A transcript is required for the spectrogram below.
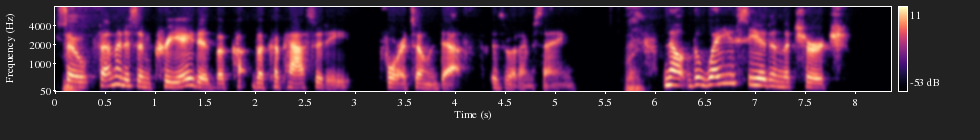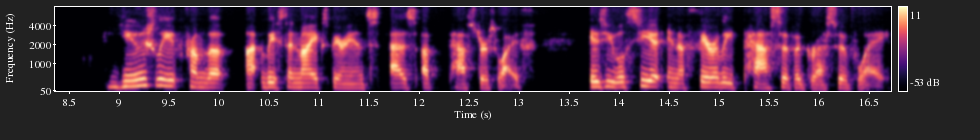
So mm. feminism created the, the capacity for its own death, is what I'm saying. Right. Now, the way you see it in the church, usually from the, at least in my experience as a pastor's wife, is you will see it in a fairly passive aggressive way.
